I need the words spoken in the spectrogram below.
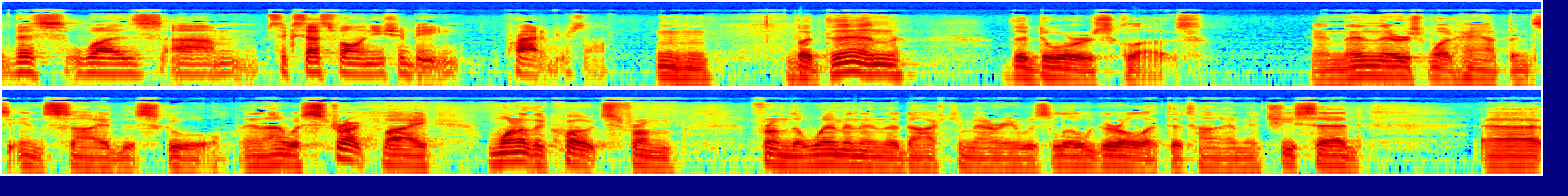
this was um, successful and you should be proud of yourself. Mm-hmm. But then the doors close, and then there's what happens inside the school. And I was struck by one of the quotes from from the women in the documentary. Was a little girl at the time, and she said. Uh,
